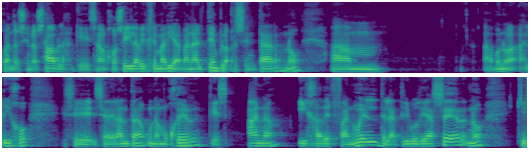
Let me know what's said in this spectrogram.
cuando se nos habla que San José y la Virgen María van al templo a presentar ¿no? bueno, al hijo, se, adelanta una mujer que es Ana, hija de Fanuel, de la tribu de Aser, ¿no? que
